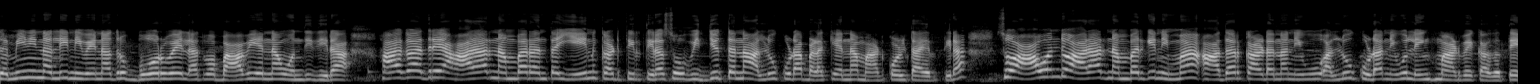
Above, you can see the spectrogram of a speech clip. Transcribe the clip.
ಜಮೀನಿನಲ್ಲಿ ನೀವೇನಾದರೂ ಬೋರ್ವೆಲ್ ಅಥವಾ ಬಾವಿಯನ್ನು ಹೊಂದಿದ್ದೀರಾ? ಹಾಗಾದರೆ ಆರ್ ಆರ್ ನಂಬರ್ ಅಂತ ಏನು ಕಟ್ತಿರ್ತೀರ? ಸೊ ವಿದ್ಯುತ್ತನ್ನು ಅಲ್ಲೂ ಕೂಡ ಬಳಕೆಯನ್ನು ಮಾಡ್ಕೊಳ್ತಾ ಇರ್ತೀರಾ? ಸೊ ಆ ಒಂದು ಆರ್ ಆರ್ ನಂಬರ್ಗೆ ನಿಮ್ಮ ಆಧಾರ್ ಕಾರ್ಡನ್ನು ನೀವು ಕೂಡ ನೀವು ಲಿಂಕ್ ಮಾಡಬೇಕಾಗುತ್ತೆ.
